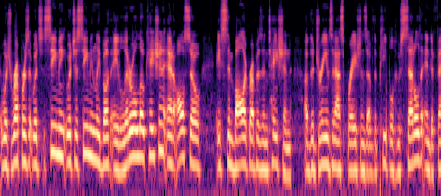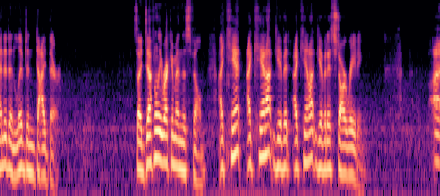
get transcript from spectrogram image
which represent which seeming which is seemingly both a literal location and also a symbolic representation of the dreams and aspirations of the people who settled and defended and lived and died there. So I definitely recommend this film. I can't I cannot give it I cannot give it a star rating. I,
